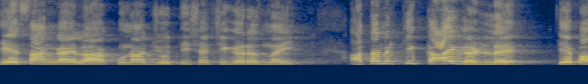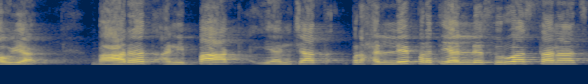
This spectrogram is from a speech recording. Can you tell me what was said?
हे सांगायला कुणा ज्योतिषाची गरज नाही. आता नक्की काय घडलंय ते पाहूया. भारत आणि पाक यांच्यात प्र- हल्ले प्रतिहल्ले सुरू असतानाच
